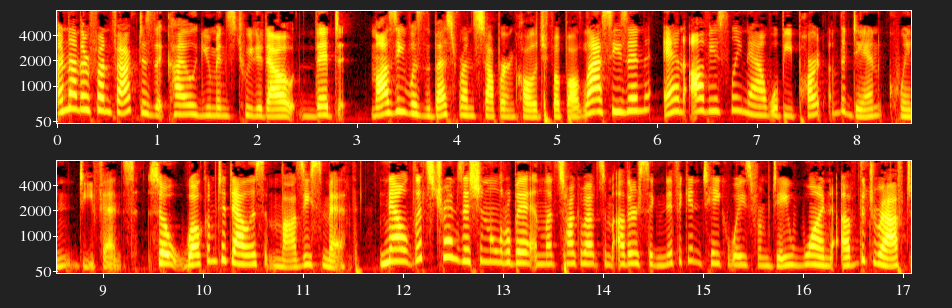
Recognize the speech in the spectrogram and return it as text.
Another fun fact is that Kyle Youmans tweeted out that Mazi was the best run stopper in college football last season, and obviously now will be part of the Dan Quinn defense. So, welcome to Dallas, Mazi Smith. Now, let's transition a little bit and let's talk about some other significant takeaways from day one of the draft,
